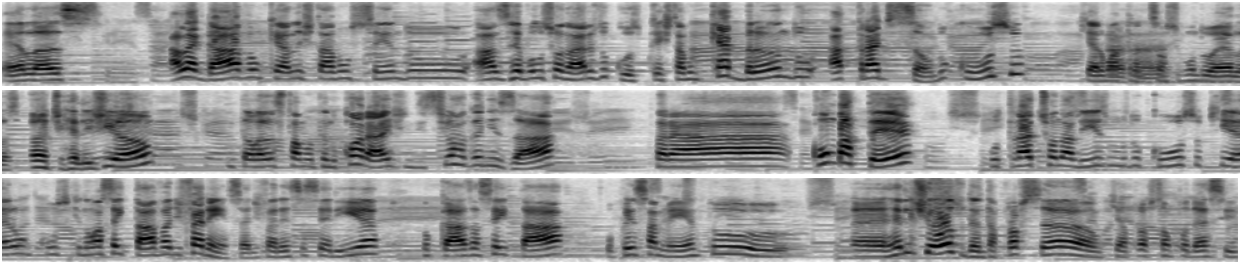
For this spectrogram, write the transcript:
elas alegavam que elas estavam sendo as revolucionárias do curso, porque estavam quebrando a tradição do curso que era uma uhum. tradição, segundo elas, anti-religião. Então elas estavam tendo coragem de se organizar para combater o tradicionalismo do curso, que era um curso que não aceitava a diferença. A diferença seria, no caso, aceitar o pensamento é, religioso dentro da profissão, que a profissão pudesse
